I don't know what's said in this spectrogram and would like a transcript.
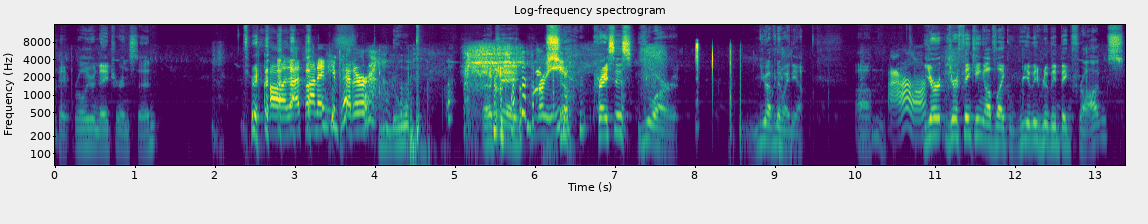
Okay, roll your nature instead. oh, that's not any better. Nope. Okay. Three. So, crisis, you are, you have no idea. I. You're you're thinking of like really really big frogs,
